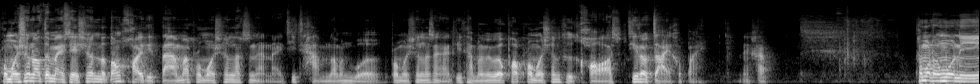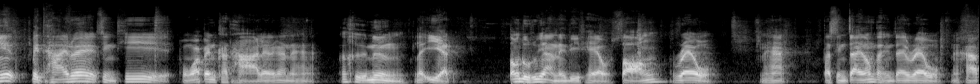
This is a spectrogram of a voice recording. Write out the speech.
promotion optimization เราต้องคอยติดตามว่า promotion ลักษณะไหนที่ทำแล้วมัน work promotion ลักษณะที่ทำแล้วไม่ work เพราะ promotion คือ cost ที่เราจ่ายเข้าไปนะครับทั้งหมดทั้งมวลนี้ปิดท้ายด้วยสิ่งที่ผมว่าเป็นคาถาเลยแล้วกันนะฮะก็คือ 1. ละเอียดต้องดูทุกอย่างในดีเทล 2. เร็วนะฮะตัดสินใจต้องตัดสินใจเร็วนะครับ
